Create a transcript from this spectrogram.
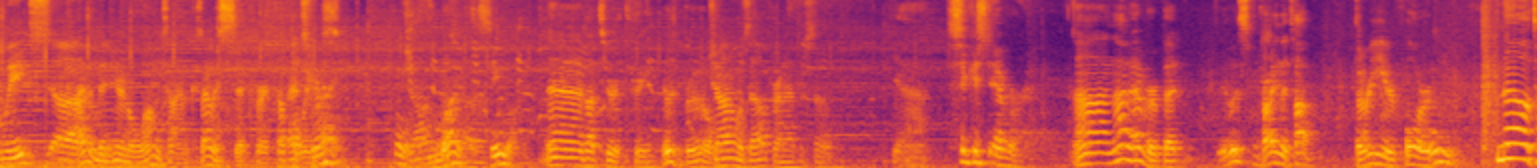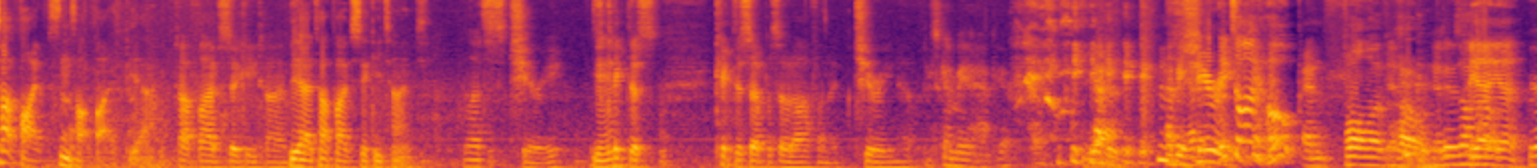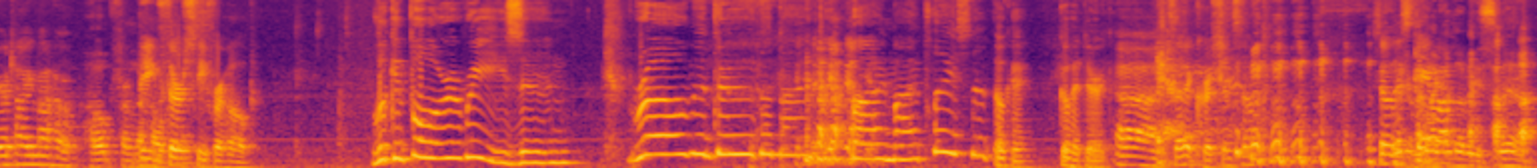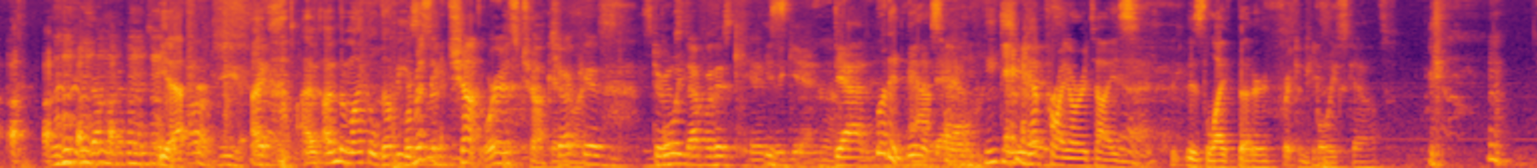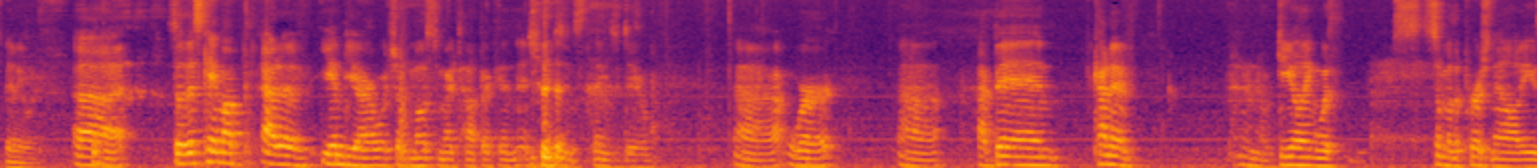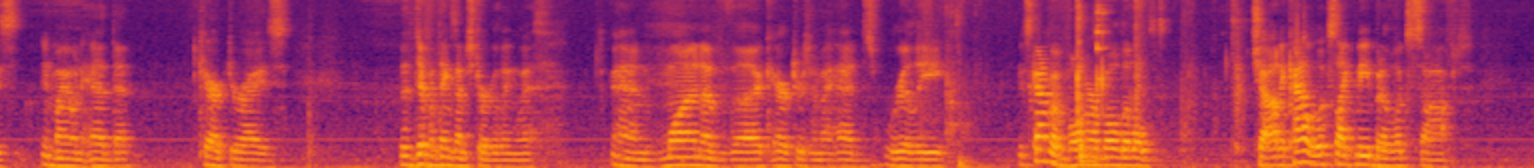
Few weeks. Uh, I haven't been here in a long time because I was sick for a couple that's weeks. That's right. Oh, month, it seemed like. Nah, about two or three. It was brutal. John was out for an episode. Yeah. Sickest ever. Uh, not ever, but it was probably in the top three or four. No, top five. It's in the top five. Yeah. Top five sticky times. Yeah, top five sicky times. Well, that's cheery. Let's Yeah. kick this kick this episode off on a cheery note. It's gonna be a happy episode. yeah. Happy, Cheery It's on hope. and full of hope. It is on Yeah, hope. yeah. We are talking about hope. Hope from the Being hopeless. thirsty for hope. Looking for a reason, roaming through the night to find my place. In... Okay, go ahead, Derek. Uh, Is that a Christian song? so this came up. W. Smith. Yeah. Oh, jeez. I, I, I'm the Michael W. We're missing Smith. Chuck. Where is Chuck? Chuck anyway? is doing Boy, stuff with his kids he's- again. Dad. What an being asshole. dad. He should have prioritized his life better. Freaking Boy Scouts. anyway. Uh, so this came up out of EMDR, which of most of my topic and issues and things do, uh, where uh, I've been kind of, I don't know, dealing with some of the personalities in my own head that characterize the different things I'm struggling with. And one of the characters in my head's really, it's kind of a vulnerable little child. It kind of looks like me, but it looks soft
